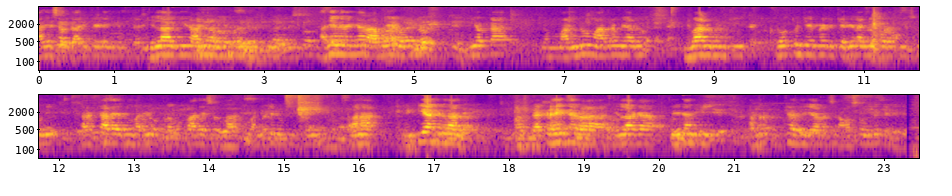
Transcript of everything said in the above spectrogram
ఆదేశాలు జారీ చేయడం జరిగింది. జిల్లాలకి రాష్ట్రాలకి ఇవ్వడం జరుగుతుంది అదేవిధంగా రాబోయే రోజుల్లో ఈ యొక్క మందు మాద్రవ్యాలు నివారణ గురించి ప్రభుత్వం చేపట్టిన చర్యలన్నీ కూడా తీసుకుని కరెక్ట్ ఆదాయం మరియు ప్రభుత్వ ఆదేశాల మేరకు అన్ని చర్యలు తీసుకుని మన ఎన్టీఆర్ జిల్లాని ఎక్కడైతే జిల్లాగా చేయడానికి అందరూ కృషి చేయాల్సిన అవసరం ఉంది తెలియజేస్తుంది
